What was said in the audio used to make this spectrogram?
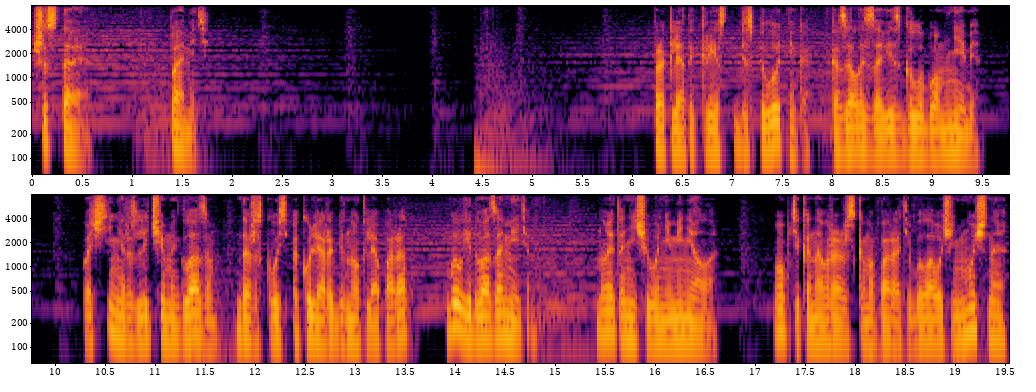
6. Память. Проклятый крест беспилотника, казалось, завис в голубом небе. Почти неразличимый глазом, даже сквозь окуляры бинокля аппарат, был едва заметен. Но это ничего не меняло. Оптика на вражеском аппарате была очень мощная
